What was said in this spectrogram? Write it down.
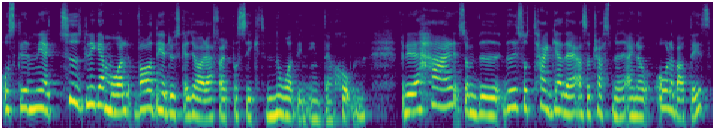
och skriv ner tydliga mål vad det är du ska göra för att på sikt nå din intention. För det är det här som vi, vi är så taggade, alltså trust me, I know all about this.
